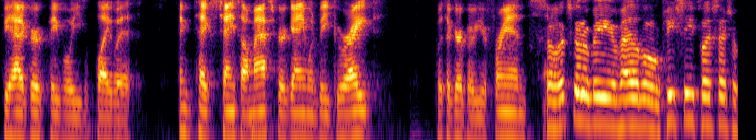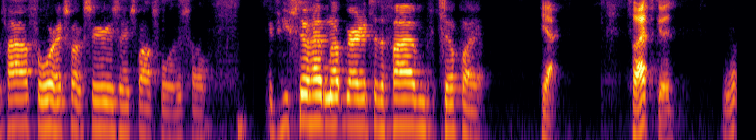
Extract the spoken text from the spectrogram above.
If you had a group of people you could play with, I think the Texas Chainsaw Massacre game would be great with a group of your friends. So it's going to be available on PC, PlayStation 5, 4, Xbox Series, and Xbox One. So if you still haven't upgraded to the 5, you can still play it. Yeah. So that's good. Yep.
